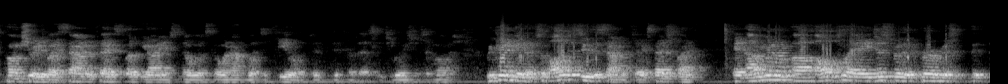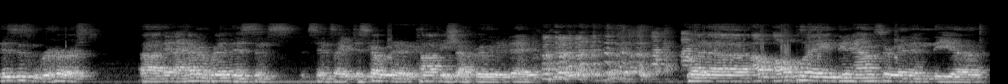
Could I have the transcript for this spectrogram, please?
punctuated by sound effects, let the audience know what's going on, what to feel in di- different uh, situations and moments. We couldn't get them, so I'll just do the sound effects. That's fine. And I'm gonna, uh, I'll play just for the purpose. Th- this isn't rehearsed, uh, and I haven't read this since since I discovered it at a coffee shop earlier today. but uh, I'll, I'll play the announcer and then the uh,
